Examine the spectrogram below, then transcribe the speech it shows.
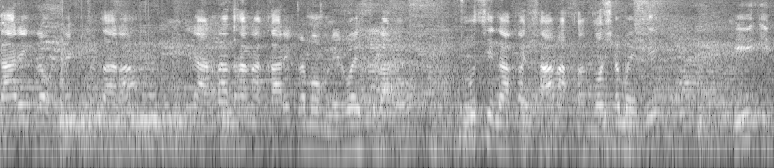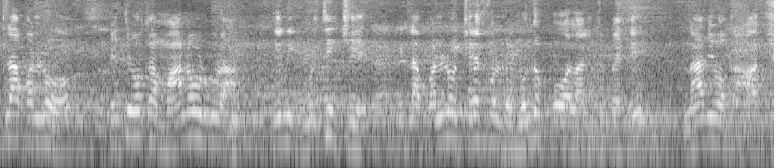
కార్యక్రమం ట్రస్ట్ ద్వారా ఈ అన్నదాన కార్యక్రమం నిర్వహిస్తున్నాను. చూసి నాకు చాలా సంతోషమైంది. ఈ ఇట్లా పనులు ప్రతి ఒక్క మానవుడు కూడా దీన్ని గుర్తించి ఇట్లా పనులు చేసుకుంటూ ముందుకు పోవాలని చెప్పేసి నాది ఒక ఆశ.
